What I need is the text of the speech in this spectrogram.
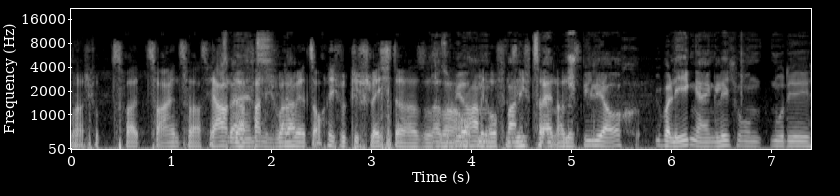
Ja, ich glaube 2-1 war es. Ja, da fand ich, waren ja. wir jetzt auch nicht wirklich schlechter. Also, also wir haben waren im zweiten alles. Spiel ja auch überlegen eigentlich und nur die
